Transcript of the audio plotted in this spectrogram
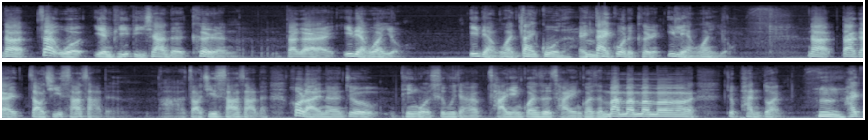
那在我眼皮底下的客人，大概一两万有，一两万有带过的，哎，嗯带过的客人一两万有，那大概早期傻傻的啊，早期傻傻的，后来呢就听我师傅讲，察言观色，察言观色，慢慢慢慢慢慢就判断，嗯，还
